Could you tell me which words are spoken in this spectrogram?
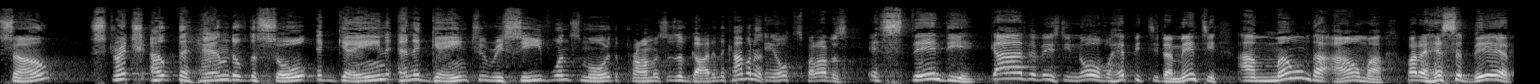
So, stretch out the hand of the soul again and again to receive once more the promises of God in the covenant. Em outras palavras, estende cada vez de novo, repetidamente, a mão da alma para receber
